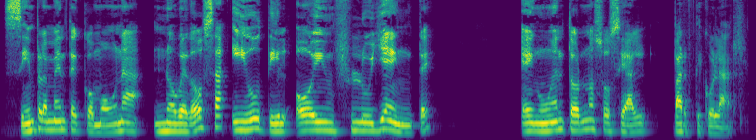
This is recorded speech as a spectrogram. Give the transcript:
simplemente como una novedosa y útil o influyente en un entorno social particular.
